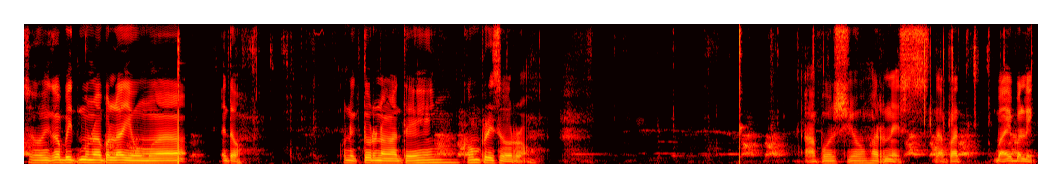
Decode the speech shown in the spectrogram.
So, ikabit mo na pala yung mga ito konektor ng ating compressor. Tapos yung harness dapat baibalik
